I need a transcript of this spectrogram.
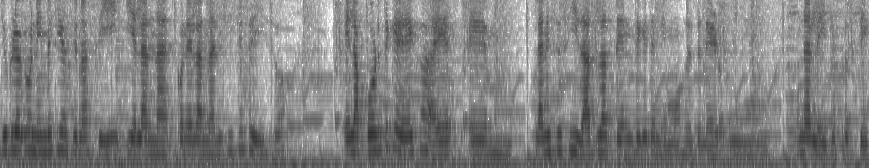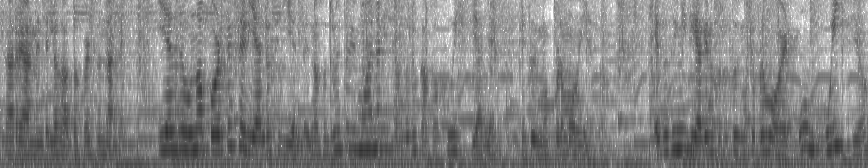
Yo creo que una investigación así y el con el análisis que se hizo, el aporte que deja es em, la necesidad latente que tenemos de tener una ley que proteja realmente los datos personales. Y el segundo aporte sería lo siguiente, nosotros estuvimos analizando los casos judiciales que estuvimos promoviendo. Eso significa que nosotros tuvimos que promover un juicio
